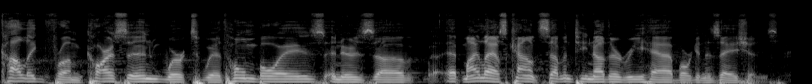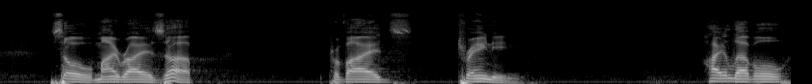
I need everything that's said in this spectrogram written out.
colleague from Carson works with Homeboys, and there's, uh, at my last count, 17 other rehab organizations. So my Rise Up provides training, high level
